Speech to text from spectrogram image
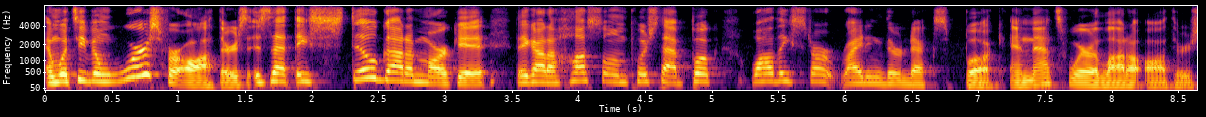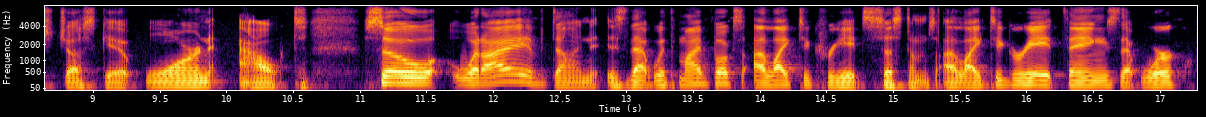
And what's even worse for authors is that they still got to market, they got to hustle and push that book while they start writing their next book. And that's where a lot of authors just get worn out. So, what I have done is that with my books, I like to create systems. I like to create things that work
